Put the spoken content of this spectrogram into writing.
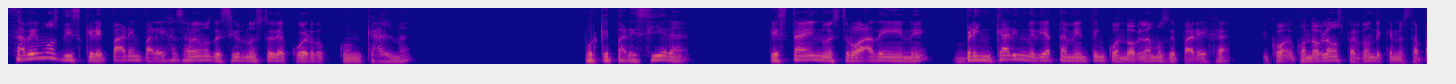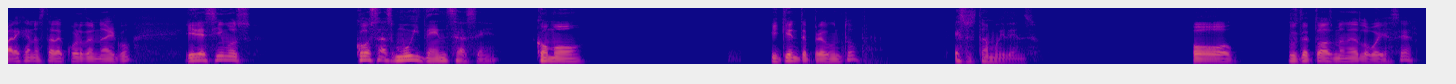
¿Sabemos discrepar en pareja? ¿Sabemos decir no estoy de acuerdo con calma? Porque pareciera que está en nuestro ADN brincar inmediatamente en cuando hablamos de pareja y cuando hablamos, perdón, de que nuestra pareja no está de acuerdo en algo y decimos cosas muy densas, ¿eh? Como, ¿y quién te preguntó? Eso está muy denso. O, pues de todas maneras lo voy a hacer.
